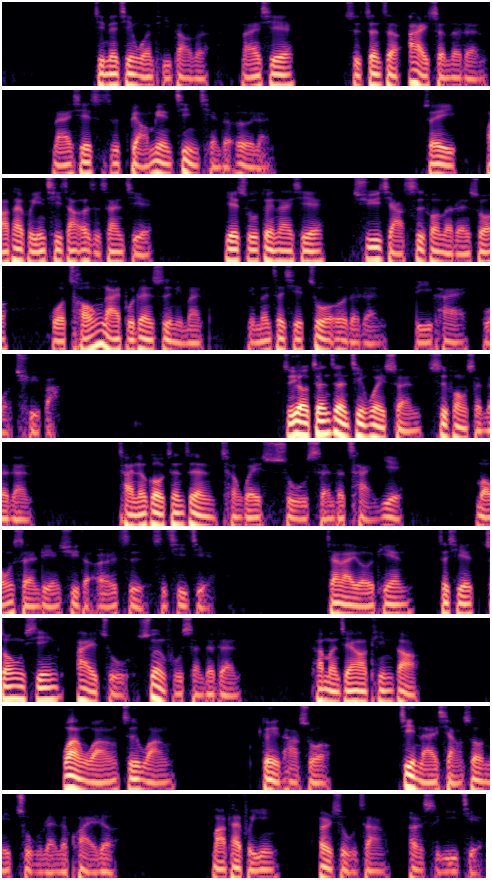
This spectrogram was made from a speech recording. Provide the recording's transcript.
今天经文提到的哪一些是真正爱神的人，哪一些只是表面敬虔的恶人。所以马太福音七章二十三节，耶稣对那些虚假侍奉的人说：“我从来不认识你们，你们这些作恶的人，离开我去吧。”只有真正敬畏神、侍奉神的人，才能够真正成为属神的产业，蒙神怜恤的儿子。十七节，将来有一天，这些忠心爱主、顺服神的人，他们将要听到万王之王对他说：“进来享受你主人的快乐。”马太福音二十五章二十一节。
